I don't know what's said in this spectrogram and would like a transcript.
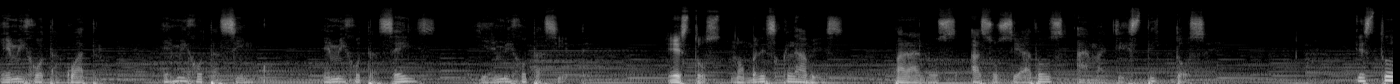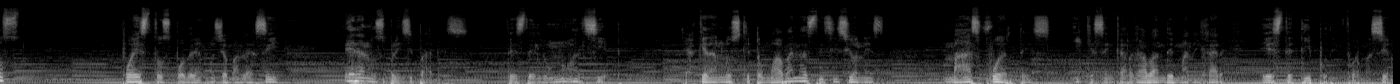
MJ4, MJ5, MJ6 y MJ7. Estos nombres claves para los asociados a Majestic 12. Estos puestos, podremos llamarle así, eran los principales, desde el 1 al 7 ya que eran los que tomaban las decisiones más fuertes y que se encargaban de manejar este tipo de información.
